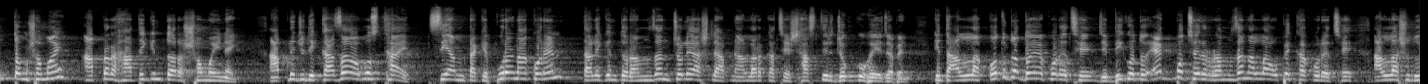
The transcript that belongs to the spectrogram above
উত্তম সময়, আপনার হাতে কিন্তু আর সময় নাই। আপনি যদি কাজা অবস্থায় সিয়ামটাকে পুরা না করেন, তাহলে কিন্তু রমজান চলে আসলে আপনি আল্লাহর কাছে শাস্তির যোগ্য হয়ে যাবেন। কিন্তু আল্লাহ কতটা দয়া করেছে যে বিগত এক বছরের রমজান আল্লাহ অপেক্ষা করেছে, আল্লাহ শুধু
